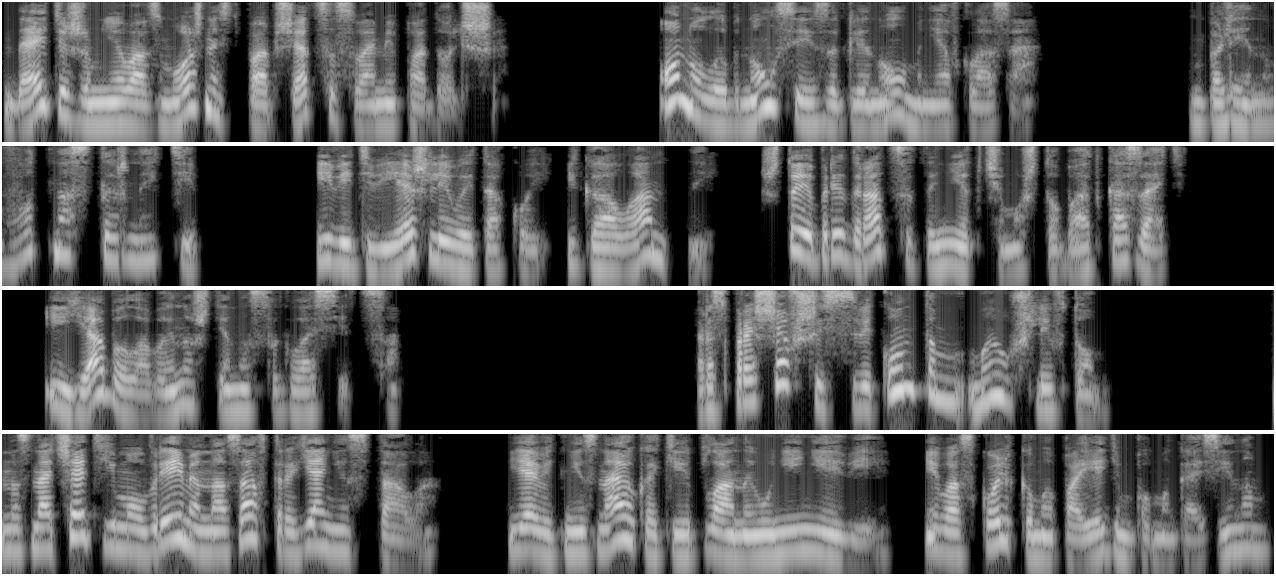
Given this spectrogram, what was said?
Дайте же мне возможность пообщаться с вами подольше. Он улыбнулся и заглянул мне в глаза. Блин, вот настырный тип. И ведь вежливый такой, и галантный, что и придраться-то не к чему, чтобы отказать и я была вынуждена согласиться. Распрощавшись с Виконтом, мы ушли в дом. Назначать ему время на завтра я не стала. Я ведь не знаю, какие планы у Ниневии и во сколько мы поедем по магазинам.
